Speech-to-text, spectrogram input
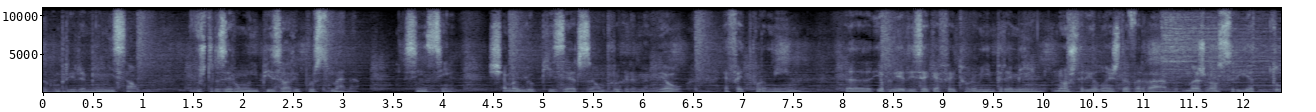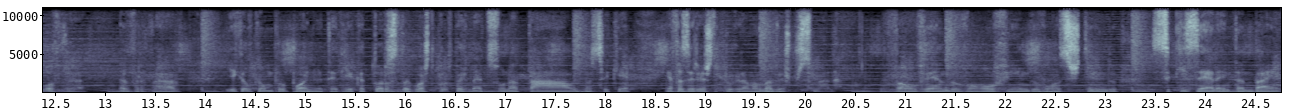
a cumprir a minha missão de vos trazer um episódio por semana. Sim, sim, chama-lhe o que quiseres, é um programa meu, é feito por mim. Uh, eu podia dizer que é feito por mim, para mim, não estaria longe da verdade, mas não seria toda a verdade. E aquilo que eu me proponho até dia 14 de agosto, porque depois mete-se o Natal, não sei o quê, é fazer este programa uma vez por semana. Vão vendo, vão ouvindo, vão assistindo. Se quiserem também,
